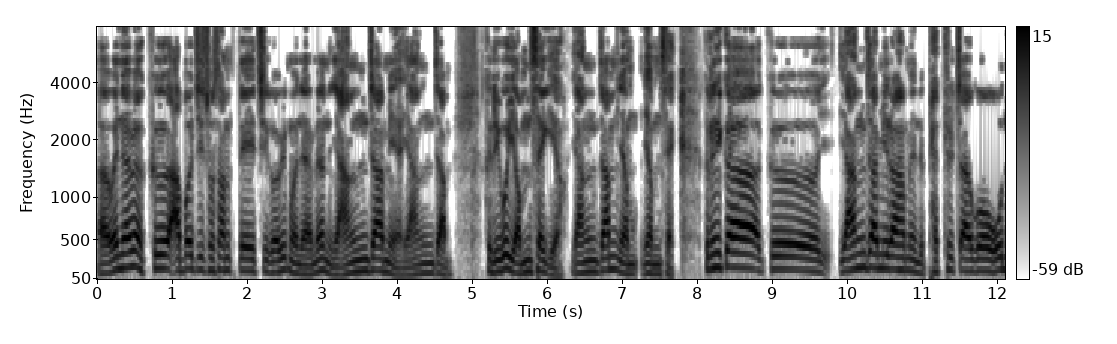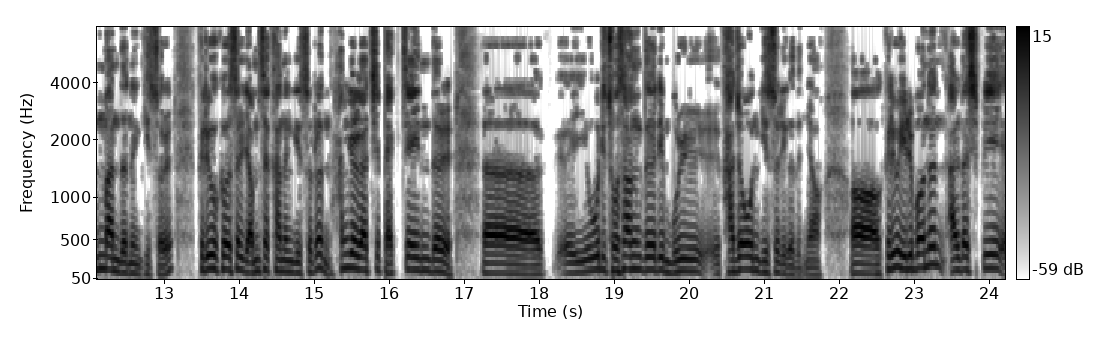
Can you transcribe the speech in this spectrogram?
어, 왜냐하면 그 아버지 조상 때의 직업이 뭐냐면 양잠이에요. 양잠. 그리고 염색이요. 양잠, 염, 염색. 그러니까 그 양잠이라 하면 배틀 짜고 옷 만드는 기술, 그리고 그것을 염색하는 기술은 한결같이 백제인들, 어, 이 우리 조상들이 물 가져온 기술이거든요. 어, 그리고 일본은 알다시피 에,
